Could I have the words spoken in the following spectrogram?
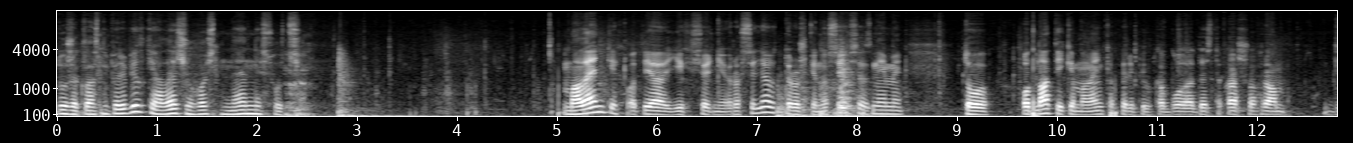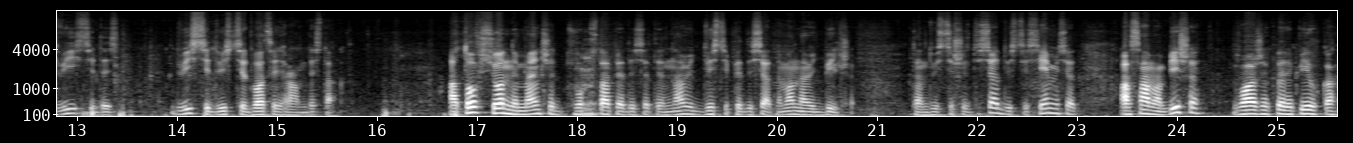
Дуже класні перепілки, але чогось не несуться. Маленьких, от я їх сьогодні розселяв, трошки носився з ними, то одна тільки маленька перепілка була, десь така, що грам 200, десь 200-220 грам, десь так. А то все не менше 250, навіть 250, нема навіть більше. Там 260, 270. А сама більше важить перепілка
